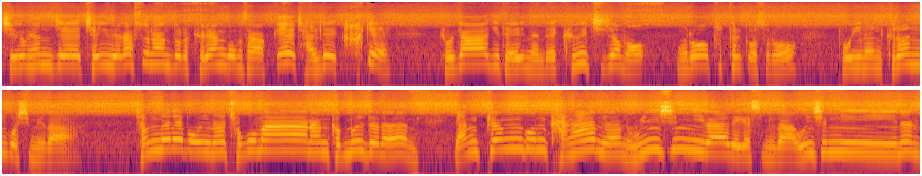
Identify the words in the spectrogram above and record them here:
지금 현재 제2외곽순환도로 교량공사가 꽤 잘 돼 크게 교각이 되어 있는데 그 지점으로 붙을 것으로 보이는 그런 곳입니다. 정면에 보이는 조그마한 건물들은 양평군 강하면 운심리가 되겠습니다. 운심리는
